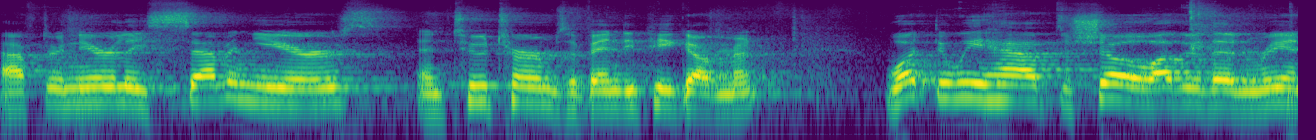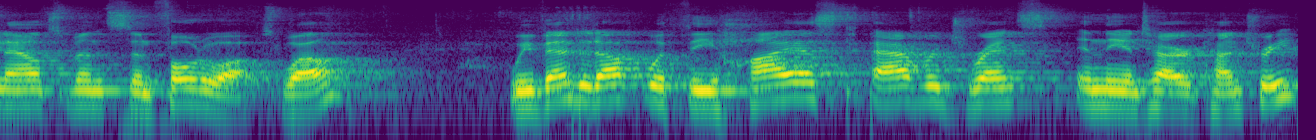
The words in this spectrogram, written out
After nearly seven years and two terms of NDP government, what do we have to show other than re-announcements and photo ops? Well, we've ended up with the highest average rents in the entire country,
